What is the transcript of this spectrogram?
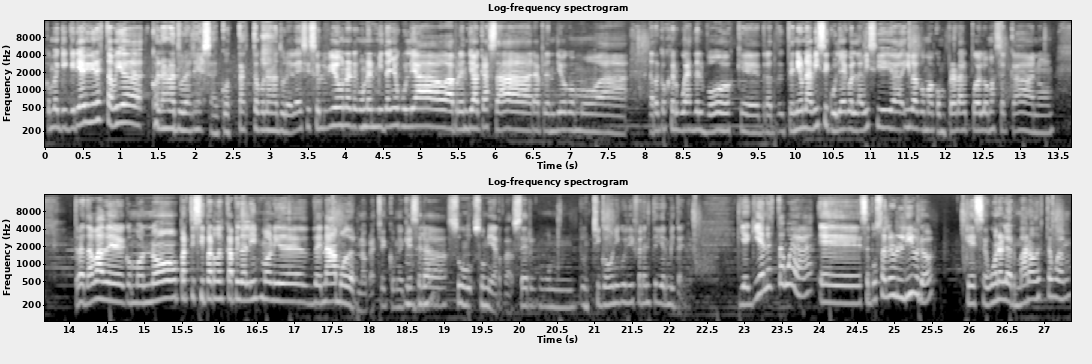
Como que quería vivir esta vida con la naturaleza, en contacto con la naturaleza. Y se volvió un, er, un ermitaño culeado, aprendió a cazar, aprendió como a, a recoger weas del bosque. Tenía una bici culeada, con la bici iba como a comprar al pueblo más cercano trataba de como no participar del capitalismo ni de, nada moderno, ¿cachai? Como que esa era su, su mierda, ser un, un, chico único y diferente y ermitaño. Y aquí en esta weá eh, se puso a leer un libro que según el hermano de este weón,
